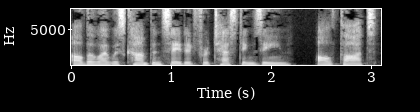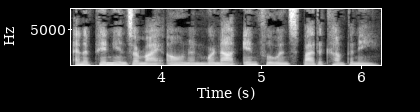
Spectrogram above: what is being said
Although I was compensated for testing Zeen, all thoughts and opinions are my own and were not influenced by the company.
